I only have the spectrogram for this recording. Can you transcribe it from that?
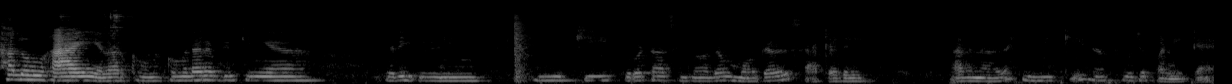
ஹலோ ஹாய் எல்லாருக்கும் வணக்கம். எல்லாரும் எப்படி இருக்கீங்க? வெரி குட் ஈவினிங் இன்னைக்கு புரட்டாசி மாதம் முதல் சாட்டர்டே அதனால் இன்னைக்கு நான் பூஜை பண்ணிட்டேன்.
